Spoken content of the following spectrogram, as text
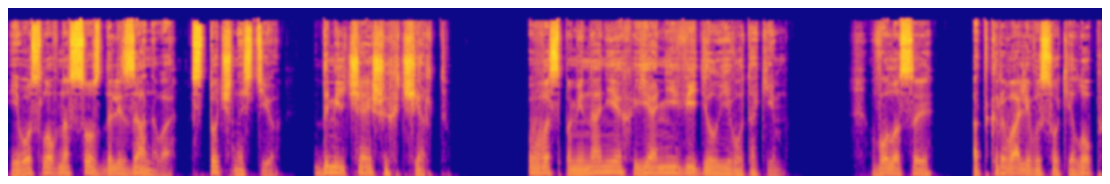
Его словно создали заново, с точностью до мельчайших черт. В воспоминаниях я не видел его таким. Волосы открывали высокий лоб,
